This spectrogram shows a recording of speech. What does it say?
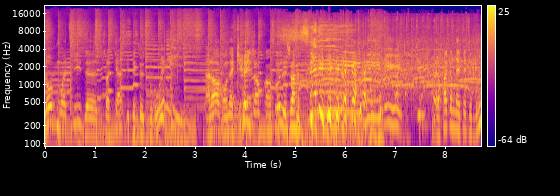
l'autre moitié de, du podcast Les Péteux de Brou. Oui! Alors, on accueille Jean-François le gentil. On va faire comme dans les têtes de brou.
